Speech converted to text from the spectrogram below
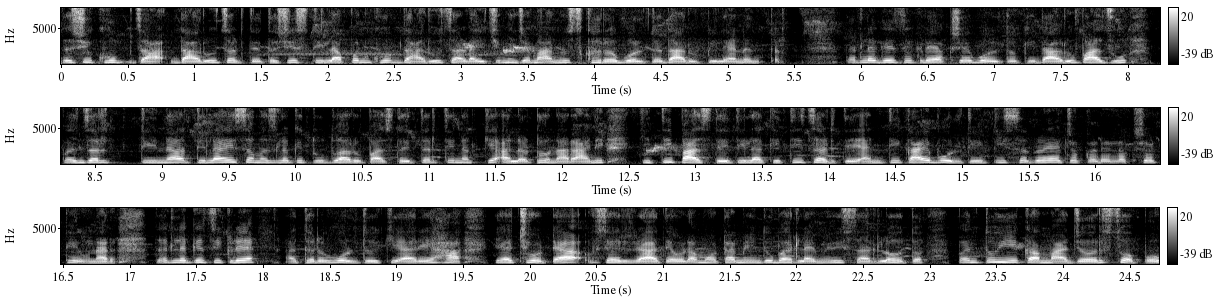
जशी खूप जा दारू चढते तशीच तिला पण खूप दारू चढायची. म्हणजे माणूस खरं बोलतो दारू पिल्यानंतर. तर लगेच इकडे अक्षय बोलतो की दारू पाजू. पण जर तिनं तिला हे समजलं की तू दारू पाजतोय तर ती नक्की अलर्ट होणार आणि किती पाजते तिला किती चढते आणि ती काय बोलते ती सगळं याच्याकडे लक्ष ठेवणार. तर लगेच इकडे अथर्व बोलतो की अरे हा या छोट्या शरीरात एवढा मोठा मेंदू भरलाय मी विसरलं होतं. पण तू हे काम माझ्यावर सोपव.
